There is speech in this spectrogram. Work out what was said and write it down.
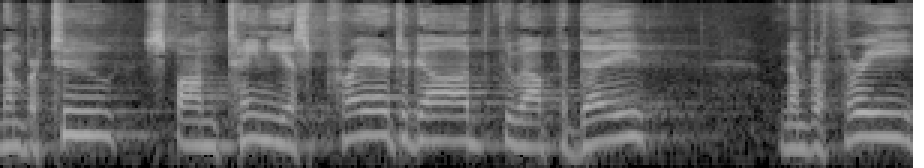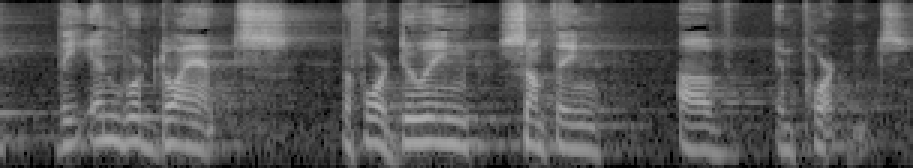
Number two, spontaneous prayer to God throughout the day. Number three, the inward glance before doing something of importance.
